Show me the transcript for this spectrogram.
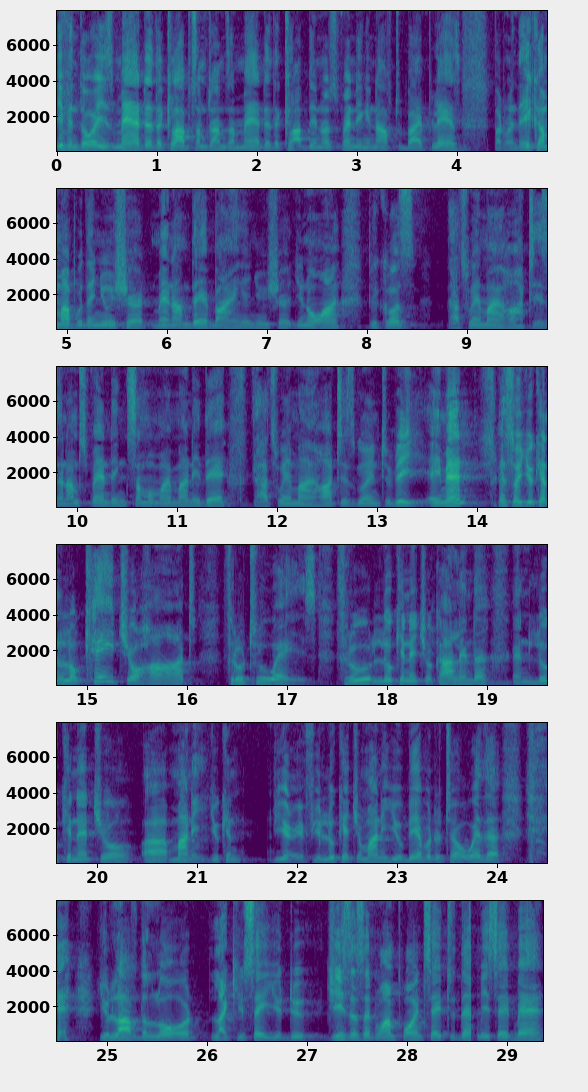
Even though he's mad at the club, sometimes I'm mad at the club, they're not spending enough to buy players. But when they come up with a new shirt, man, I'm there buying a new shirt. You know why? Because that's where my heart is, and I'm spending some of my money there. That's where my heart is going to be. Amen? And so you can locate your heart through two ways through looking at your calendar and looking at your uh, money. You can you know, if you look at your money, you'll be able to tell whether you love the Lord like you say you do. Jesus at one point said to them, He said, Man,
